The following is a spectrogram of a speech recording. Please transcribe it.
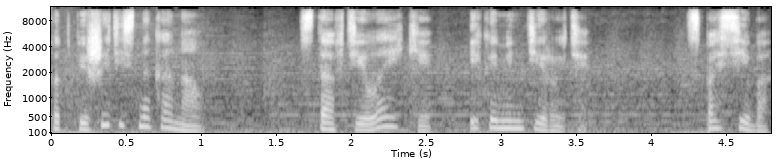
Подпишитесь на канал, ставьте лайки и комментируйте. Спасибо!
